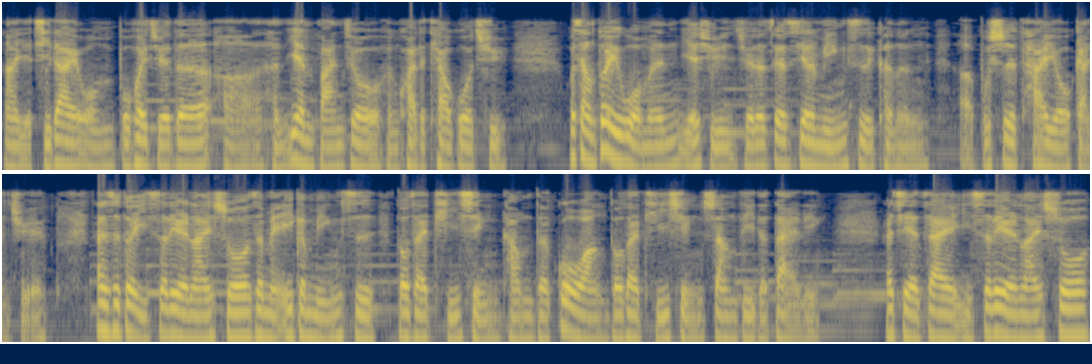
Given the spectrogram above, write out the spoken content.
那也期待我们不会觉得呃很厌烦，就很快的跳过去。我想，对于我们，也许觉得这些的名字可能呃不是太有感觉，但是对以色列人来说，这每一个名字都在提醒他们的过往，都在提醒上帝的带领。而且在以色列人来说，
